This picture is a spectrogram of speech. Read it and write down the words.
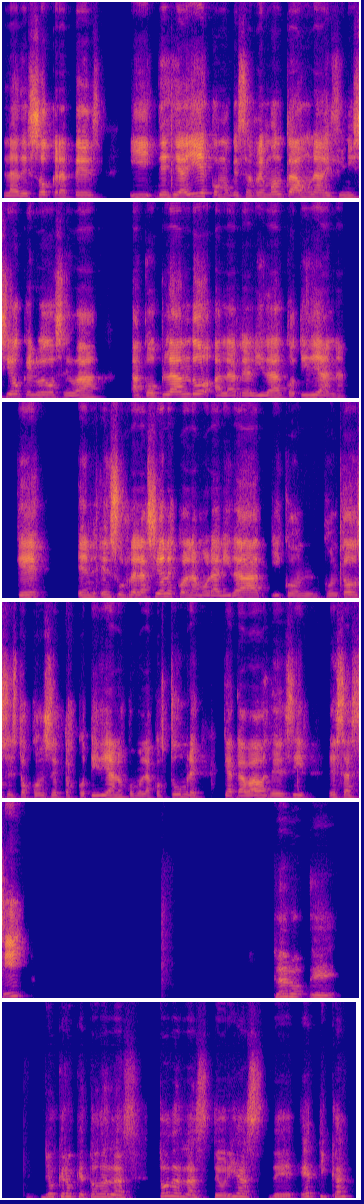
la de Sócrates, y desde ahí es como que se remonta a una definición que luego se va acoplando a la realidad cotidiana, que en, sus relaciones con la moralidad y con, todos estos conceptos cotidianos como la costumbre que acababas de decir, ¿es así? Claro, eh, yo creo que todas las, todas las teorías de ética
